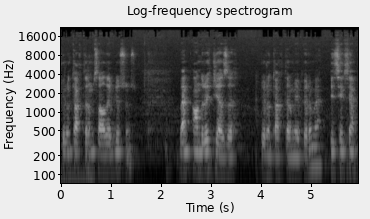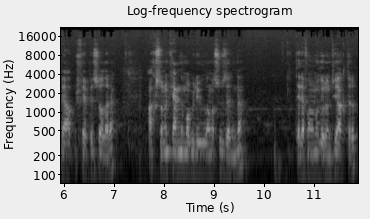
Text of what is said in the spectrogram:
görüntü aktarımı sağlayabiliyorsunuz. Ben Android cihazı görüntü aktarımı yapıyorum ve 1080p 60 fps olarak Axon'un kendi mobil uygulaması üzerinden telefonuma görüntüyü aktarıp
